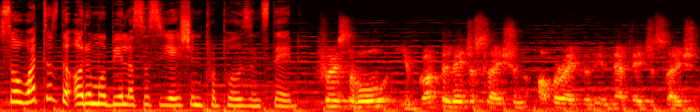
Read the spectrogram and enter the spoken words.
So, what does the Automobile Association propose instead? First of all, you've got the legislation, operate within that legislation.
